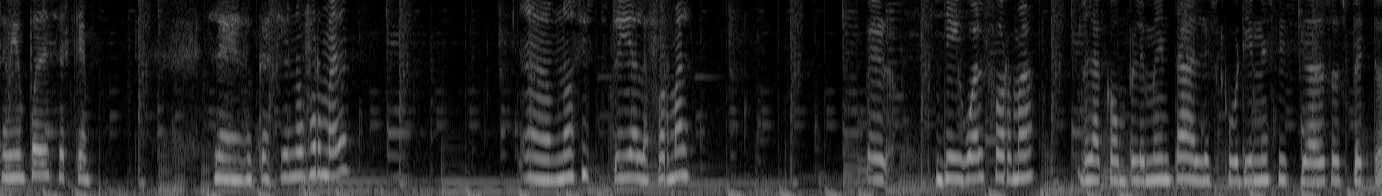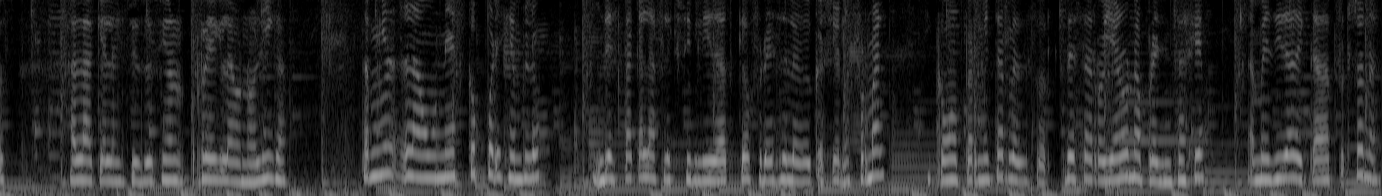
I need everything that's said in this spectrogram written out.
También puede ser que la educación no formal ah, no sustituya a la formal, pero de igual forma la complementa al descubrir necesidades o aspectos a la que la institución regla o no liga. También la UNESCO, por ejemplo, Destaca la flexibilidad que ofrece la educación no formal y cómo permite desarrollar un aprendizaje a medida de cada persona.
